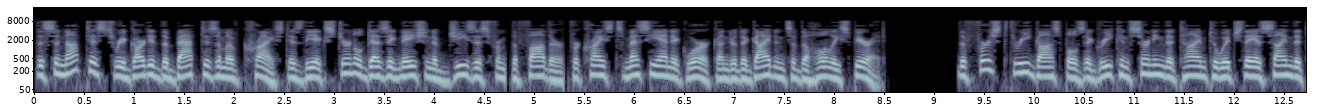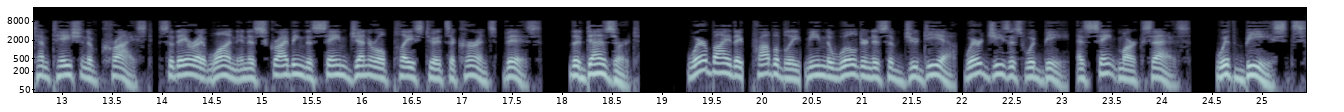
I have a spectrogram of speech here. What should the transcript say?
The Synoptists regarded the baptism of Christ as the external designation of Jesus from the Father for Christ's messianic work under the guidance of the Holy Spirit. The first three Gospels agree concerning the time to which they assign the temptation of Christ, so they are at one in ascribing the same general place to its occurrence, viz. the desert, whereby they probably mean the wilderness of Judea, where Jesus would be, as St. Mark says, with beasts.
